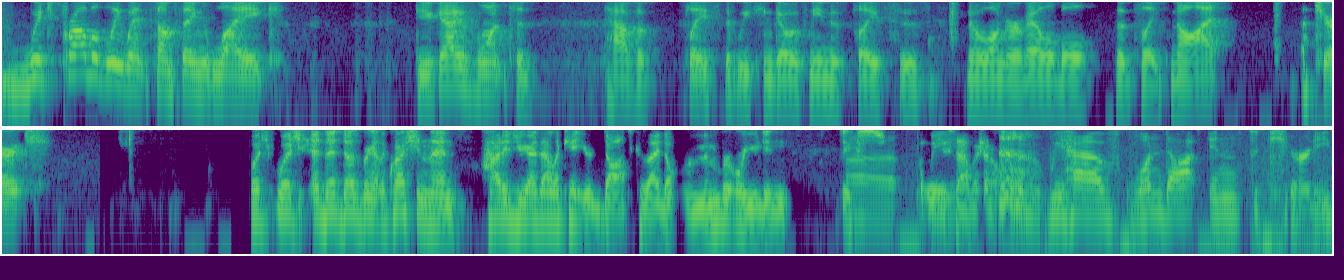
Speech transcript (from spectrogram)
Which probably went something like Do you guys want to have a place that we can go if Nina's place is no longer available that's like not a church? Which which that does bring up the question then: How did you guys allocate your dots? Because I don't remember, or you didn't ex- Uh, fully establish. I don't. know. We have one dot in security,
